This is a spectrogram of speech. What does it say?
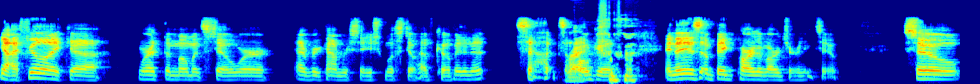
Yeah i feel like uh, we're at the moment still where every conversation will still have covid in it. So it's right. all good. And it is a big part of our journey too so,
